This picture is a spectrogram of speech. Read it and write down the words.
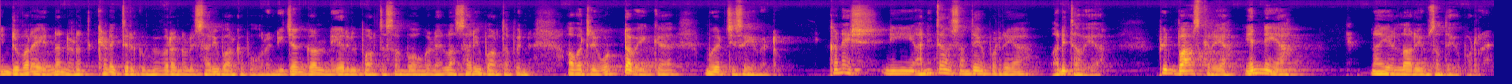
இன்று வரை என்ன நடந்து கிடைத்திருக்கும் விவரங்களை சரிபார்க்க போகிறேன். நிஜங்கள் நேரில் பார்த்த சம்பவங்கள் எல்லாம் சரிபார்த்த பின் அவற்றை ஒட்ட வைக்க முயற்சி செய்ய வேண்டும். கணேஷ் நீ அனிதாவை சந்தேகப்படுறியா? அனிதாவையா? பின் பாஸ்கரையா? என்னையா? நான் எல்லாரையும் சந்தேகப்படுறேன்.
